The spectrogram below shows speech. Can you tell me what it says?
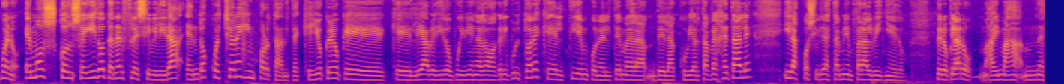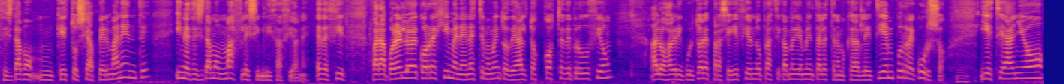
Bueno, hemos conseguido tener flexibilidad en dos cuestiones importantes que yo creo que, le ha venido muy bien a los agricultores, que es el tiempo en el tema de, las cubiertas vegetales y las posibilidades también para el viñedo. Pero claro, hay más, necesitamos que esto sea permanente y necesitamos más flexibilizaciones. Es decir, para poner los ecoregímenes en este momento de altos costes de producción, a los agricultores para seguir haciendo prácticas medioambientales tenemos que darle tiempo y recursos. Mm. Y este año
